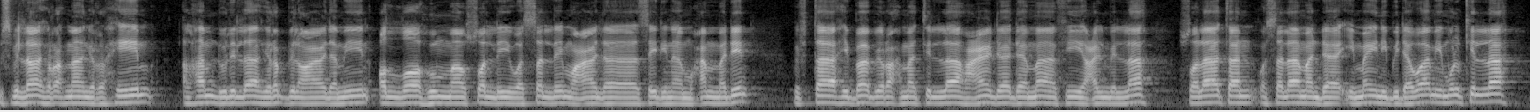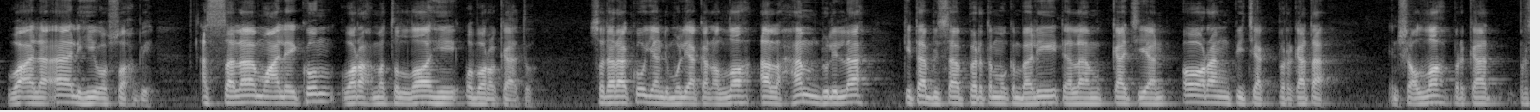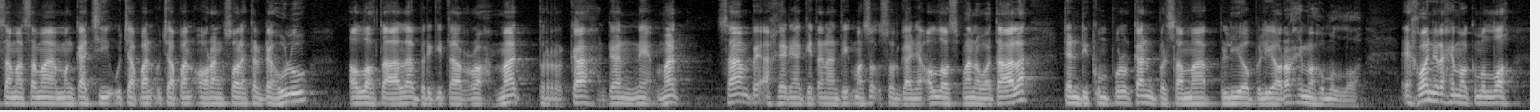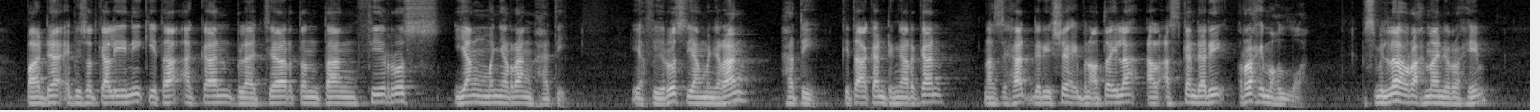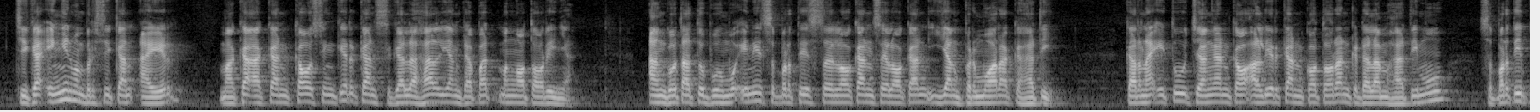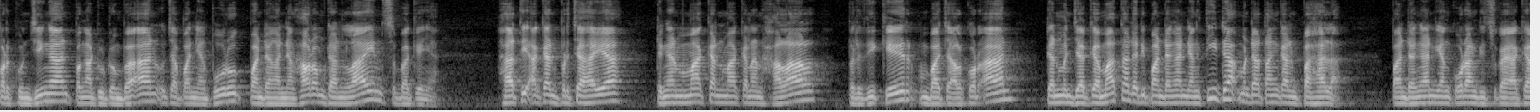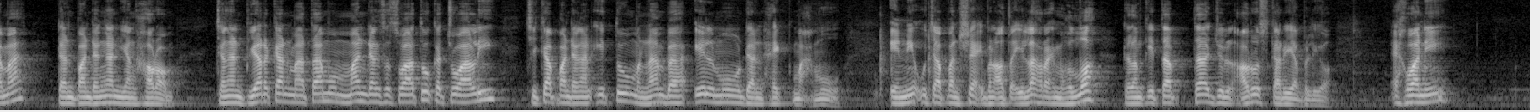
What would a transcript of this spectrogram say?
Bismillahirrahmanirrahim. Alhamdulillahirabbil alamin. Allahumma salli wa sallim ala sayidina Muhammadin miftahi babi rahmatillah adada ma fi ilmillah salatan wa salaman daimaini bidawami mulkillah wa ala alihi wa sahbihi. Assalamualaikum warahmatullahi wabarakatuh. Saudaraku yang dimuliakan Allah, Alhamdulillah kita bisa bertemu kembali dalam kajian Orang Bijak Berkata. Insya Allah berkat bersama-sama mengkaji ucapan-ucapan orang soleh terdahulu, Allah Ta'ala beri kita rahmat, berkah, dan nikmat sampai akhirnya kita nanti masuk surganya Allah Subhanahu Wa Ta'ala dan dikumpulkan bersama beliau-beliau rahimahumullah. Ikhwani rahimakumullah, pada episode kali ini kita akan belajar tentang virus yang menyerang hati. Ya, virus yang menyerang hati. Kita akan dengarkan nasihat dari Syekh Ibn Atta'illah Al-Askandari rahimahullah. Bismillahirrahmanirrahim. Jika ingin membersihkan air, maka akan kau singkirkan segala hal yang dapat mengotorinya. Anggota tubuhmu ini seperti selokan-selokan yang bermuara ke hati. Karena itu jangan kau alirkan kotoran ke dalam hatimu seperti pergunjingan, pengadu dombaan, ucapan yang buruk, pandangan yang haram, dan lain sebagainya. Hati akan bercahaya dengan memakan makanan halal, berzikir, membaca Al-Quran, dan menjaga mata dari pandangan yang tidak mendatangkan pahala, pandangan yang kurang disukai agama, dan pandangan yang haram. Jangan biarkan matamu memandang sesuatu kecuali jika pandangan itu menambah ilmu dan hikmahmu. Ini ucapan Syekh Ibn Atta'illah rahimahullah dalam kitab Tajul Arus karya beliau. Ikhwani,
